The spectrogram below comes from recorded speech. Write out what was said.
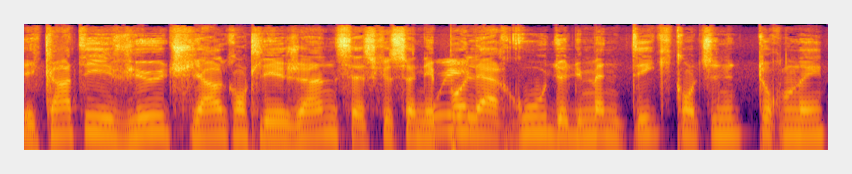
Et quand tu es vieux, tu chiales contre les jeunes, est-ce que ce n'est pas la roue de l'humanité qui continue de tourner?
